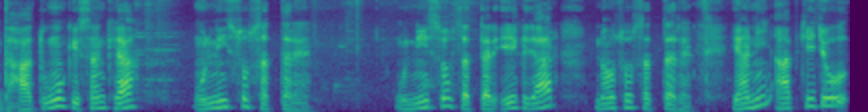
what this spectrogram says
धातुओं की संख्या 1970 है। 1970 एक हज़ार नौ सौ सत्तर है। यानी आपकी जो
